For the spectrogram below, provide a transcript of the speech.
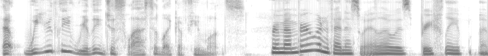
That weirdly, really just lasted like a few months. Remember when Venezuela was briefly uh,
